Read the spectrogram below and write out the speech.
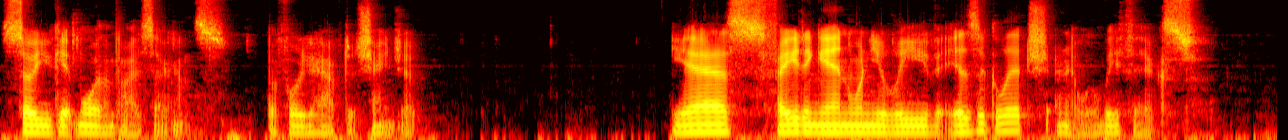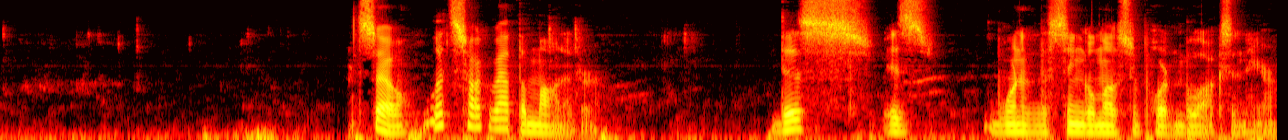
so you get more than five seconds before you have to change it. Yes, fading in when you leave is a glitch, and it will be fixed. So, let's talk about the monitor. This is one of the single most important blocks in here.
